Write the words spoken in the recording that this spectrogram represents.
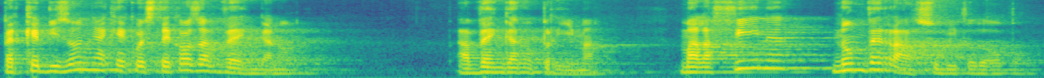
perché bisogna che queste cose avvengano, avvengano prima, ma la fine non verrà subito dopo.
